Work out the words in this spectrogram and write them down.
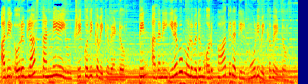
அதில் ஒரு கிளாஸ் தண்ணீரை ஊற்றி கொதிக்க வைக்க வேண்டும். பின் அதனை இரவு முழுவதும் ஒரு பாத்திரத்தில் மூடி வைக்க வேண்டும்.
